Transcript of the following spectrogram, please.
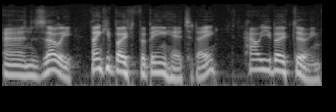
and Zoe. Thank you both for being here today. How are you both doing?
